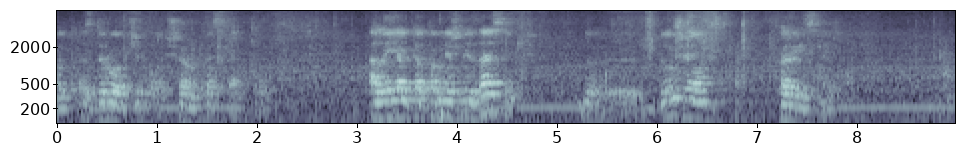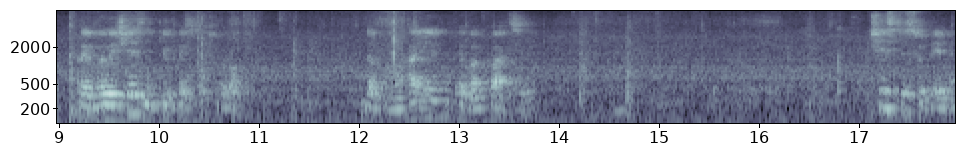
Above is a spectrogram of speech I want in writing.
от оздоровчого широкоспектру, але як допоміжний засіб ну, дуже корисний при величезній кількості хвороб. Допомагає евакуації. Чисті судини.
